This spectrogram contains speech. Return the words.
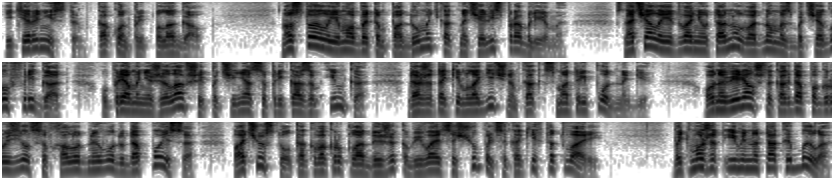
и тернистым, как он предполагал. Но стоило ему об этом подумать, как начались проблемы. Сначала едва не утонул в одном из бочагов фрегат, упрямо не желавший подчиняться приказам инка, даже таким логичным, как «смотри под ноги». Он уверял, что когда погрузился в холодную воду до пояса, почувствовал, как вокруг лодыжек обвиваются щупальца каких-то тварей. Быть может, именно так и было,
